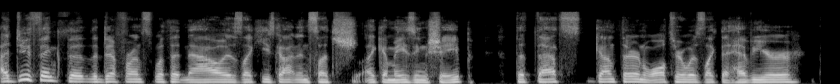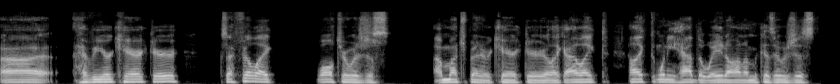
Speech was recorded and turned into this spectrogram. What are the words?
I do think the the difference with it now is like he's gotten in such like amazing shape that that's Gunther and Walter was like the heavier uh heavier character because I feel like Walter was just a much better character. Like I liked I liked when he had the weight on him because it was just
